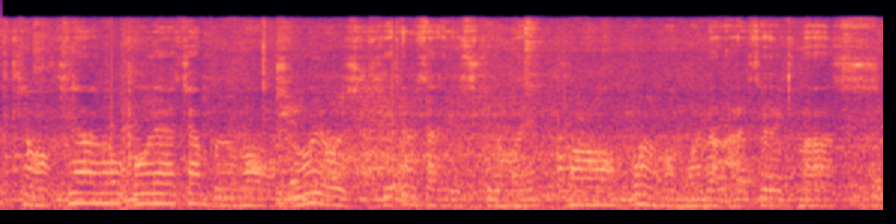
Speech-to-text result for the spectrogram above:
っきの沖縄のゴーヤーチャンプルもすごい美味しくて食べたんですけどもねこのホルモンも今からいただきます。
